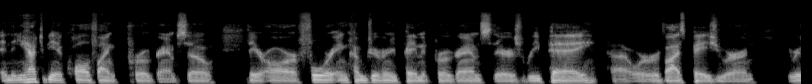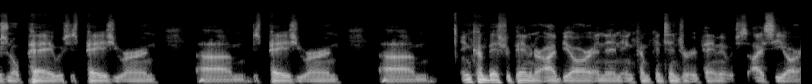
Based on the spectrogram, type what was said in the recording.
And then you have to be in a qualifying program. So there are four income driven repayment programs. There's REPAYE uh, or revised pay as you earn, the original PAYE, which is pay as you earn, um, just pay as you earn, um, income based repayment or IBR, and then income contingent repayment, which is ICR.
